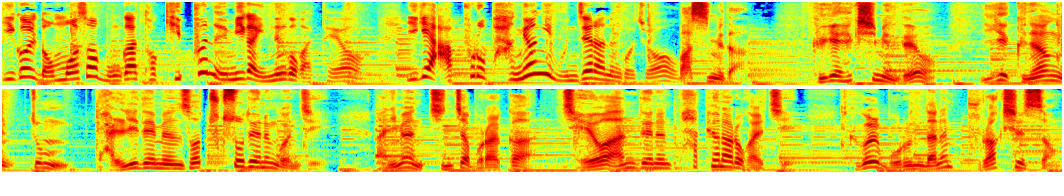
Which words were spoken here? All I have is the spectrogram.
이걸 넘어서 뭔가 더 깊은 의미가 있는 것 같아요. 이게 앞으로 방향이 문제라는 거죠. 맞습니다. 그게 핵심인데요. 이게 그냥 좀 관리되면서 축소되는 건지 아니면 진짜 뭐랄까 제어 안 되는 파편화로 갈지 그걸 모른다는 불확실성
